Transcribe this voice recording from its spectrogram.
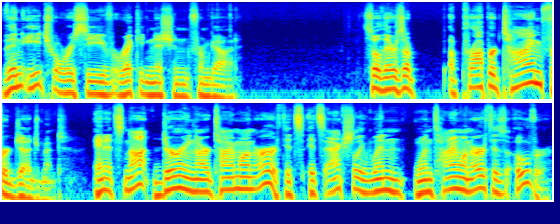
Then each will receive recognition from God. So there's a, a proper time for judgment. And it's not during our time on earth. It's it's actually when when time on earth is over.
